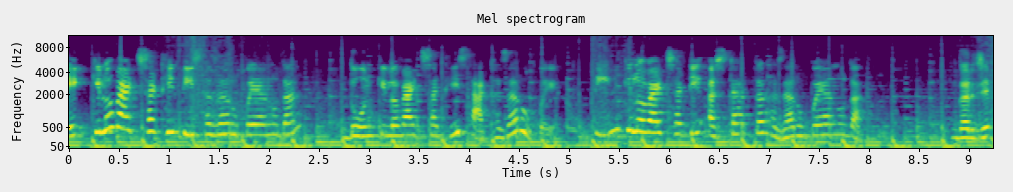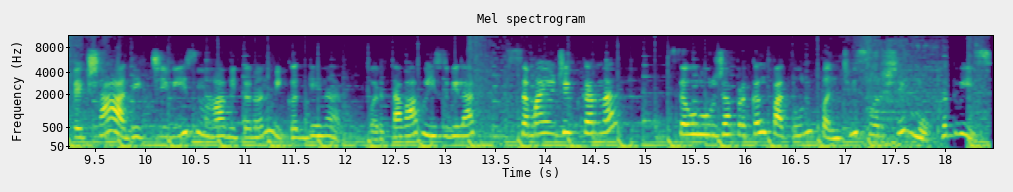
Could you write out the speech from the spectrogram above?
एक किलो वॅटसाठी तीस हजार रुपये अनुदान दोन किलो वॅटसाठी साठ हजार रुपये तीन किलो वॅटसाठी अष्ट्याहत्तर हजार रुपये अनुदान. गरजेपेक्षा अधिकची वीज महावितरण विकत घेणार परतावा वीज बिलात समायोजित करणार सौर ऊर्जा प्रकल्पातून पंचवीस वर्षे मोफत वीज.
